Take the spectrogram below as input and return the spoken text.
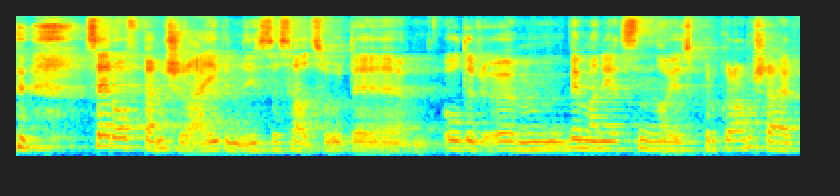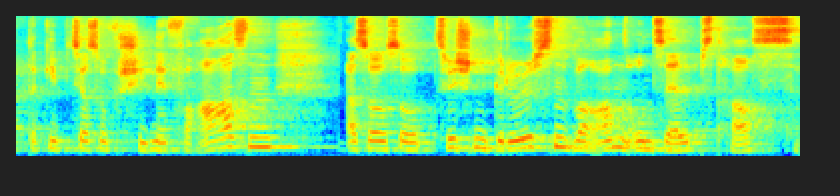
Sehr oft beim Schreiben ist es halt so, der, oder ähm, wenn man jetzt ein neues Programm schreibt, da gibt es ja so verschiedene Phasen, also so zwischen Größenwahn und Selbsthass,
